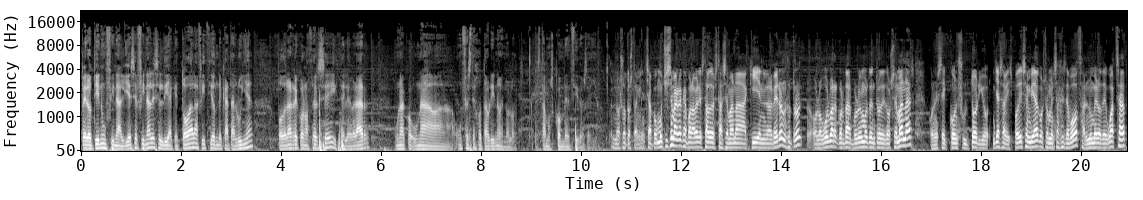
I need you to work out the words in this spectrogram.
pero tiene un final y ese final es el día que toda la afición de Cataluña podrá reconocerse y celebrar una, un festejo taurino en Olot. Estamos convencidos de ello. Nosotros también, Chapo. Muchísimas gracias por haber estado esta semana aquí en el albero. Nosotros, os lo vuelvo a recordar, volvemos dentro de dos semanas con ese consultorio. Ya sabéis, podéis enviar vuestros mensajes de voz al número de WhatsApp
